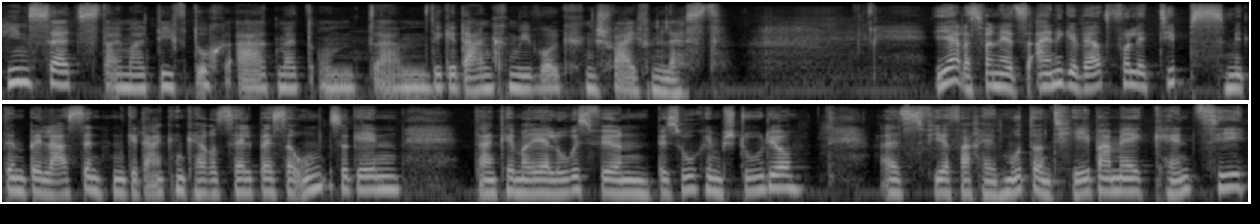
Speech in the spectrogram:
hinsetzt, einmal tief durchatmet und ähm, die Gedanken wie Wolken schweifen lässt. Ja, das waren jetzt einige wertvolle Tipps, mit dem belastenden Gedankenkarussell besser umzugehen. Danke Maria Lobes für Ihren Besuch im Studio. Als vierfache Mutter und Hebamme kennt sie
